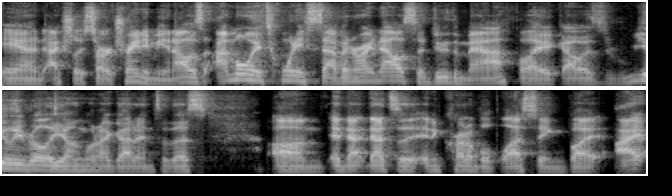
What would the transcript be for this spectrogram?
and actually started training me. And I was I'm only 27 right now, so do the math. Like I was really really young when I got into this um, and that that's a, an incredible blessing. But I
